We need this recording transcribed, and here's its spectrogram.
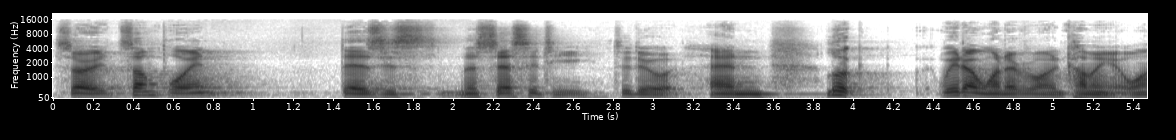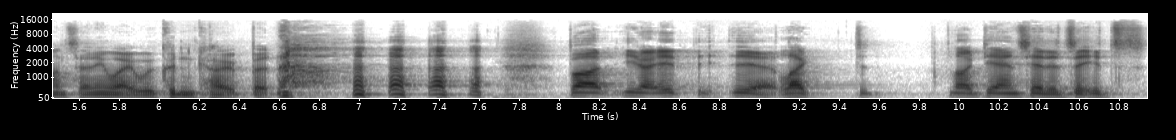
So at some point, there's this necessity to do it. And look, we don't want everyone coming at once anyway. We couldn't cope, but but you know, it, yeah, like like Dan said, it's it's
